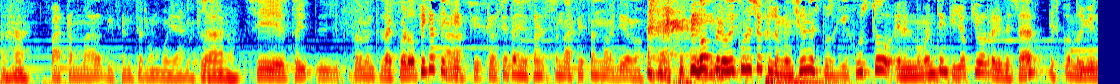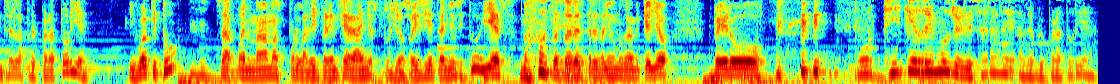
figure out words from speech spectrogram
Ajá. para tomar diferente rumbo ya. Claro. Sí, estoy totalmente de acuerdo. Fíjate Ah, que. si siete años haces una fiesta, no llego. No, pero qué curioso que lo menciones, pues que justo en el momento en que yo quiero regresar es cuando yo entré a la preparatoria. Igual que tú. O sea, bueno, nada más por la diferencia de años, pues yo soy 7 años y tú 10, ¿no? O sea, tú eres 3 años más grande que yo. Pero, ¿por qué querremos regresar a la, a la preparatoria?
